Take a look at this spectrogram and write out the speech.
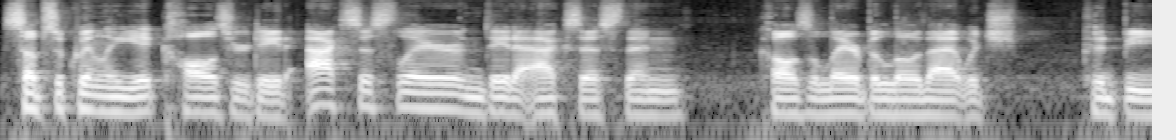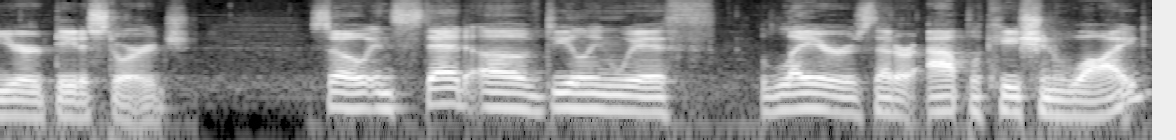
subsequently it calls your data access layer, and data access then calls a layer below that, which could be your data storage. So instead of dealing with layers that are application wide,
